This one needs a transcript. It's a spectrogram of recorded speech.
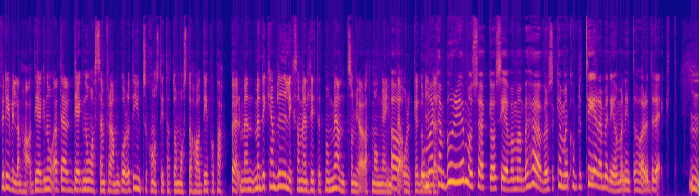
För det vill de ha, Diagno där diagnosen framgår. Och det är ju inte så konstigt att de måste ha det på papper. Men, men det kan bli liksom ett litet moment som gör att många inte ja. orkar gå och vidare. Man kan börja med att söka och se vad man behöver. Så kan man komplettera med det om man inte har det direkt. Mm.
